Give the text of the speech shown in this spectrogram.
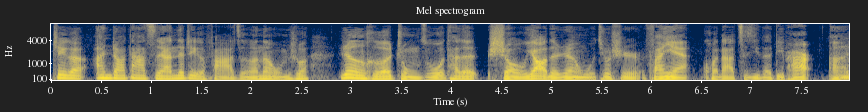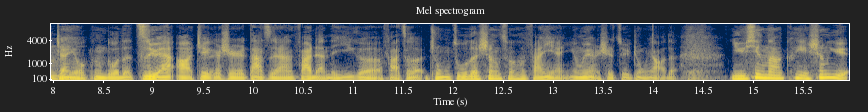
这个按照大自然的这个法则呢，我们说，任何种族它的首要的任务就是繁衍，扩大自己的地盘啊，占有更多的资源啊，这个是大自然发展的一个法则。种族的生存和繁衍永远是最重要的。女性呢可以生育，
